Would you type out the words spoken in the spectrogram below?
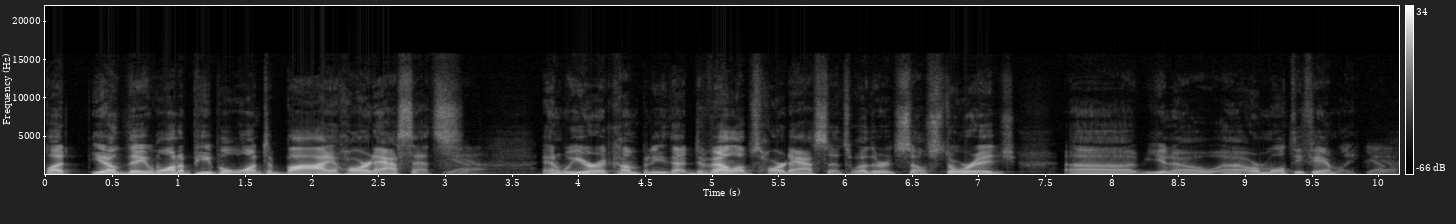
but you know they want to. People want to buy hard assets, Yeah. And we are a company that develops hard assets, whether it's self storage, uh, you know, uh, or multifamily. Yep.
